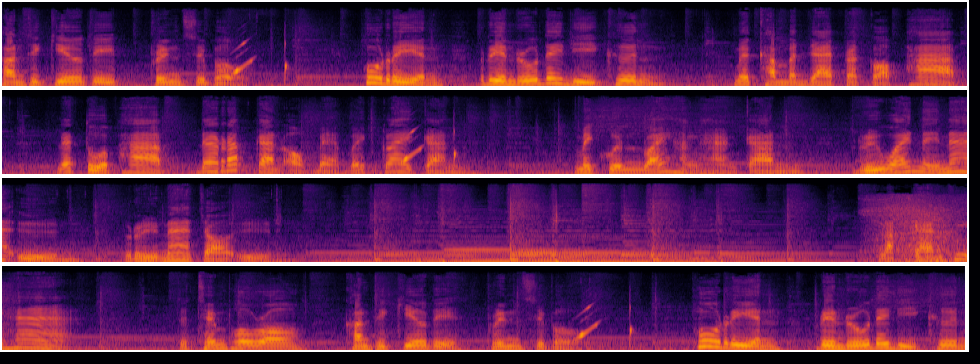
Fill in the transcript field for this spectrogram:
contiguity principle ผู้เรียนเรียนรู้ได้ดีขึ้น เมื่อคำบรรยายประกอบภาพ และตัวภาพได้รับการออกแบบไว้ใกล้กัน ไม่ควรไว้ห่างๆกัน หรือไว้ในหน้าอื่น หรือหน้าจออื่น หลักการที่ 5 the temporal contiguity principle ผู้เรียนเรียนรู้ได้ดีขึ้น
